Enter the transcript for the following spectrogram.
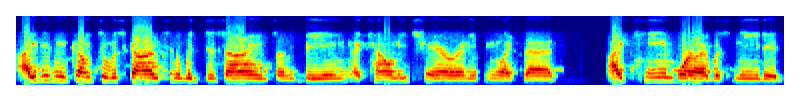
I didn't come to Wisconsin with designs on being a county chair or anything like that. I came where I was needed.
